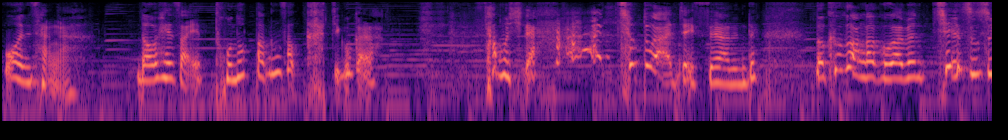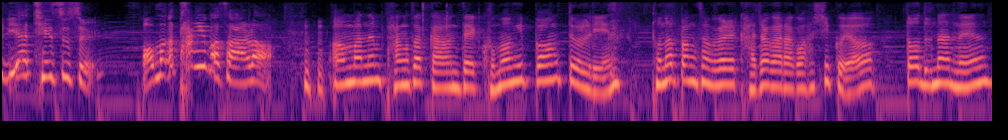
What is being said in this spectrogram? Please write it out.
원상아, 너 회사에 돈오방석 가지고 가라. 사무실에 한참 동안 앉아 있어야 하는데 너 그거 안 갖고 가면 재수술이야 재수술. 엄마가 당해봐서 알아. 엄마는 방석 가운데 구멍이 뻥 뚫린 도넛 방석을 가져가라고 하시고요. 또 누나는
